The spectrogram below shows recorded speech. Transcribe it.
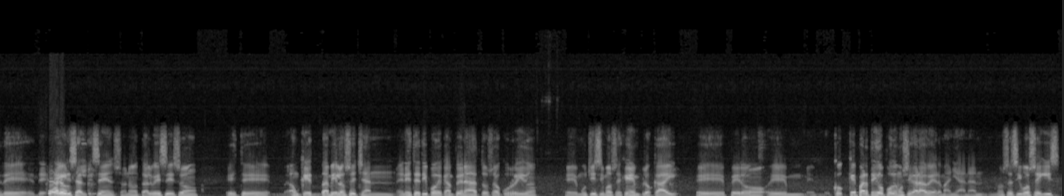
de, de, irse al descenso, ¿no? Tal vez eso, este, aunque también los echan en este tipo de campeonatos, ha ocurrido eh, muchísimos ejemplos, Kai, pero em, ¿qué partido podemos llegar a ver mañana? No sé si vos seguís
